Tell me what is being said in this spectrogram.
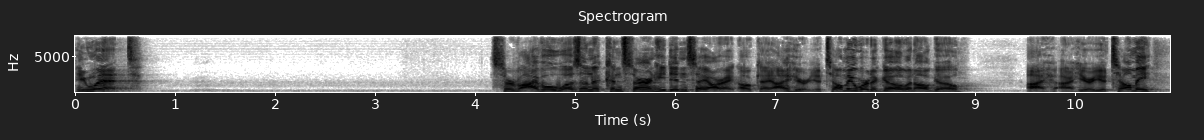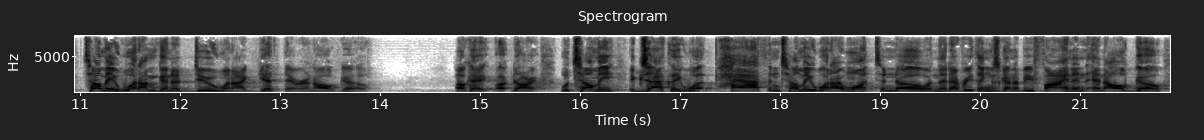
He went. Survival wasn't a concern. He didn't say, All right, okay, I hear you. Tell me where to go and I'll go. I, I hear you. Tell me, tell me what I'm going to do when I get there and I'll go. Okay, uh, all right. Well, tell me exactly what path and tell me what I want to know and that everything's going to be fine and, and I'll go.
